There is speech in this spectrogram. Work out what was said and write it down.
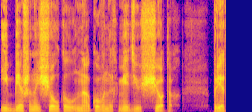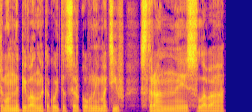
и бешено щелкал на окованных медью счетах. При этом он напевал на какой-то церковный мотив странные слова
